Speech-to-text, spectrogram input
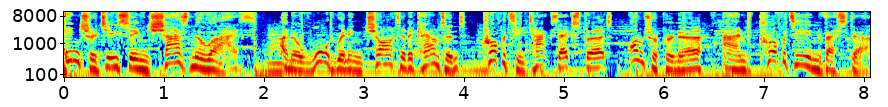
Introducing Shaz Nawaz, an award winning chartered accountant, property tax expert, entrepreneur, and property investor.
